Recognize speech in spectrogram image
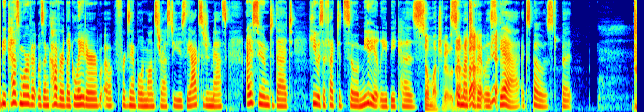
because more of it was uncovered, like later, uh, for example, when Monster has to use the oxygen mask, I assumed that he was affected so immediately because So much of it was so out and much of it was Yeah. yeah, exposed. But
